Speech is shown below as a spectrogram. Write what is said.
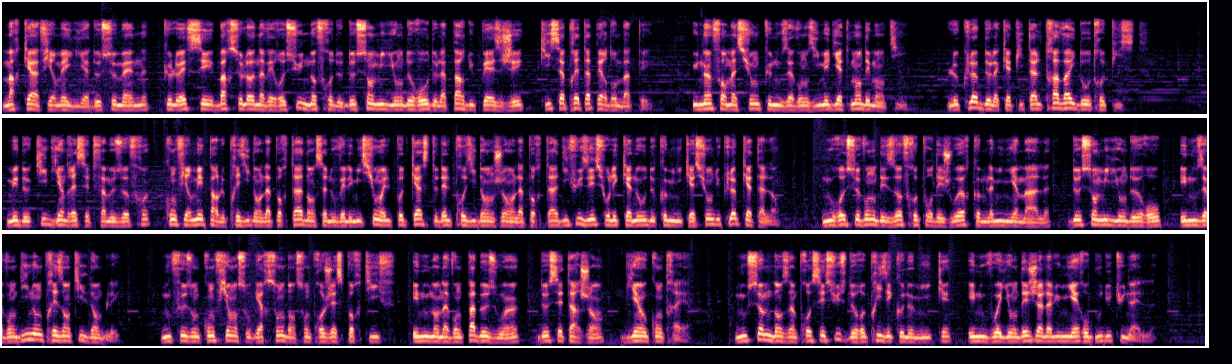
Marca affirmait il y a deux semaines que le FC Barcelone avait reçu une offre de 200 millions d'euros de la part du PSG, qui s'apprête à perdre Mbappé. Une information que nous avons immédiatement démentie. Le club de la capitale travaille d'autres pistes. Mais de qui viendrait cette fameuse offre, confirmée par le président Laporta dans sa nouvelle émission et le podcast d'El Président Jean Laporta diffusé sur les canaux de communication du club catalan. Nous recevons des offres pour des joueurs comme Lamine Yamal, 200 millions d'euros, et nous avons dit non présent-il d'emblée. Nous faisons confiance au garçon dans son projet sportif, et nous n'en avons pas besoin, de cet argent, bien au contraire. Nous sommes dans un processus de reprise économique, et nous voyons déjà la lumière au bout du tunnel.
